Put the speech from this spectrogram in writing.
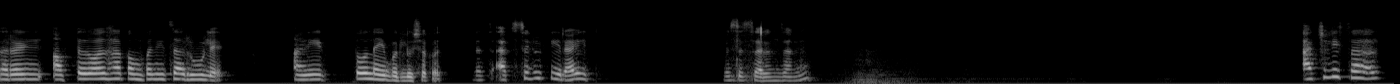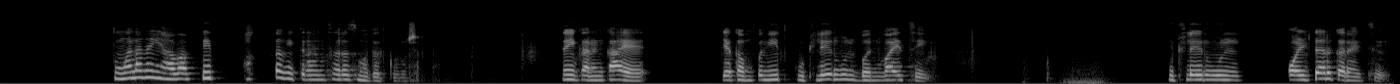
कारण आफ्टर ऑल हा कंपनीचा रूल आहे आणि तो नाही बदलू शकत. That's absolutely right Mrs Saranjame actually sir तुम्हाला नाही ह्या बाबतीत फक्त विक्रांत सरच मदत करू शकतात नाही कारण काय आहे या कंपनीत कुठले रूल बनवायचे कुठले रूल ऑल्टर करायचे.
